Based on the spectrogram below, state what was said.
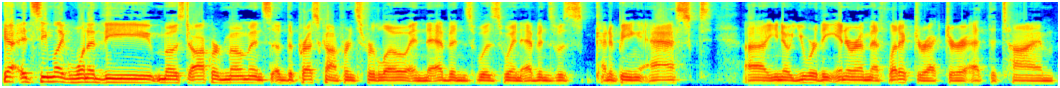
Yeah, it seemed like one of the most awkward moments of the press conference for Loh and Evans was when Evans was kind of being asked. Uh, you know, you were the interim athletic director at the time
